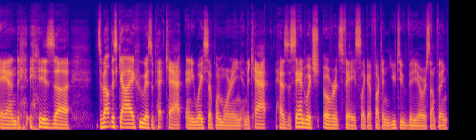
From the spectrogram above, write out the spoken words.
and it is uh, it's about this guy who has a pet cat and he wakes up one morning and the cat has a sandwich over its face, like a fucking YouTube video or something.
